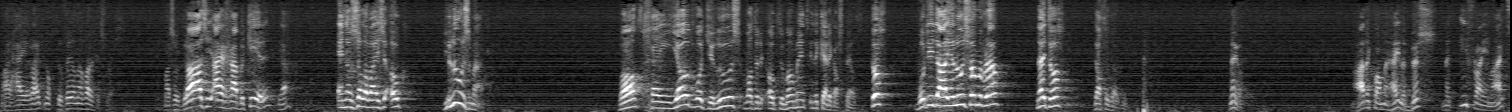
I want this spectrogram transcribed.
Maar hij ruikt nog te veel naar varkensvlees. Maar zodra ze je eigen gaat bekeren, ja, en dan zullen wij ze ook jaloers maken. Want geen Jood wordt jaloers wat er op het moment in de kerk afspeelt. Toch? Wordt u daar jaloers van, mevrouw? Nee, toch? Dacht het ook niet. Nee hoor. Maar er kwam een hele bus met Ephraimites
